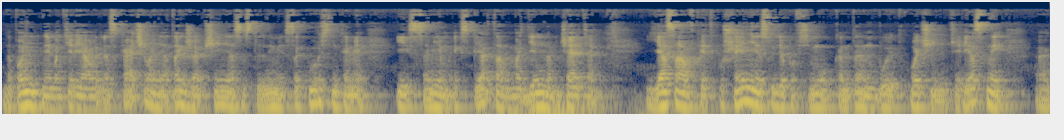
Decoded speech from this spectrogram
дополнительные материалы для скачивания, а также общение с остальными сокурсниками и с самим экспертом в отдельном чате. Я сам в предвкушении, судя по всему, контент будет очень интересный. Э,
